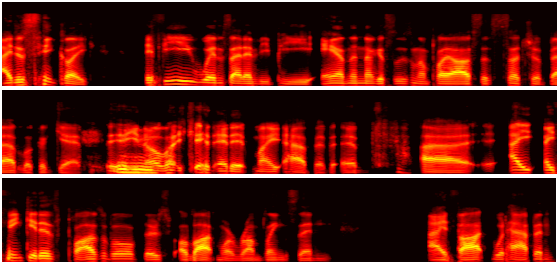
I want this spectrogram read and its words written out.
I just think like if he wins that MVP and the Nuggets lose in the playoffs, that's such a bad look again. Eh, mm-hmm. You know, like it and it might happen. And uh I I think it is plausible. There's a lot more rumblings than I thought would happen.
